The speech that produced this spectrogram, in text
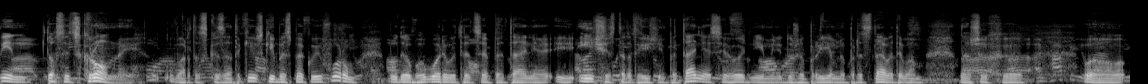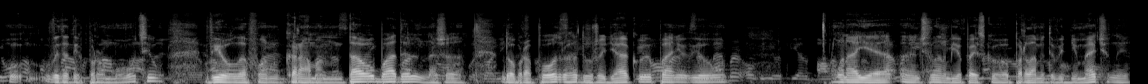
він досить скромний, варто сказати. Київський безпековий форум буде обговорювати це питання і інші стратегічні питання сьогодні. Мені дуже приємно представити вам наших е, о, видатних промовців. Віола фон Краман Таубадель, наша добра подруга. Дуже дякую, пані Віола. Вона є е, членом Європейського парламенту від Німеччини,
